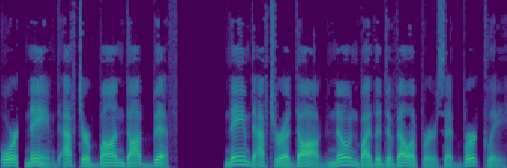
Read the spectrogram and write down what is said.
or, named after Bon.Biff, named after a dog known by the developers at Berkeley,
